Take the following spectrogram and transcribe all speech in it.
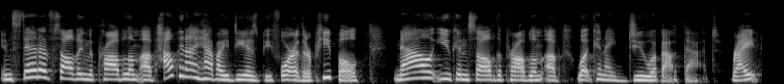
Instead of solving the problem of how can I have ideas before other people, now you can solve the problem of what can I do about that, right?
